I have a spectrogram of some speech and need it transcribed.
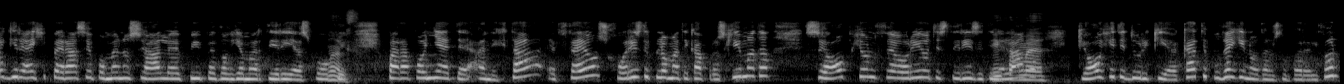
Άγκυρα έχει περάσει επομένως σε άλλο επίπεδο διαμαρτυρίας που παραπονιέται ανοιχτά, ευθέως, χωρίς διπλωματικά προσχήματα σε όποιον θεωρεί ότι στηρίζει την Είχαμε... Ελλάδα και όχι την Τουρκία. Κάτι που δεν γινόταν στο παρελθόν,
